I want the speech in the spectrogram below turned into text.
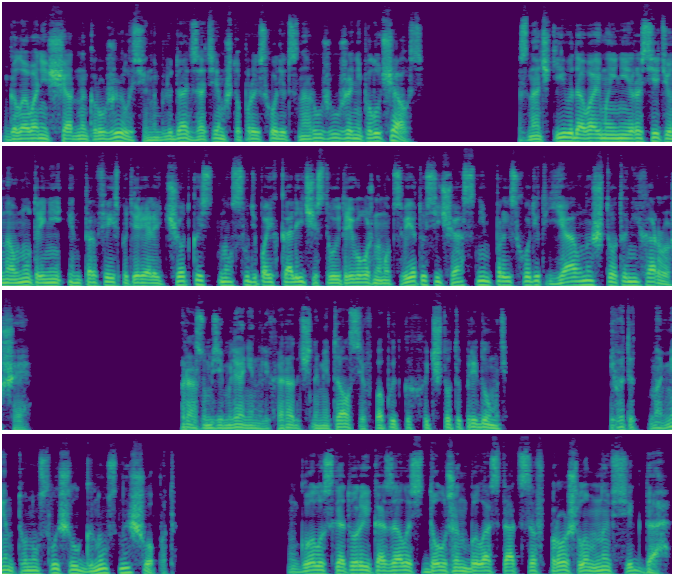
Голова нещадно кружилась, и наблюдать за тем, что происходит снаружи, уже не получалось. Значки, выдаваемые нейросетью на внутренний интерфейс, потеряли четкость, но, судя по их количеству и тревожному цвету, сейчас с ним происходит явно что-то нехорошее. Разум землянина лихорадочно метался в попытках хоть что-то придумать. И в этот момент он услышал гнусный шепот. Голос, который, казалось, должен был остаться в прошлом навсегда.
